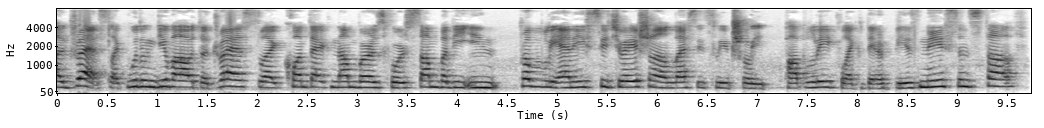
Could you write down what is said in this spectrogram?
address, like wouldn't give out address, like contact numbers for somebody in probably any situation unless it's literally public, like their business and stuff.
